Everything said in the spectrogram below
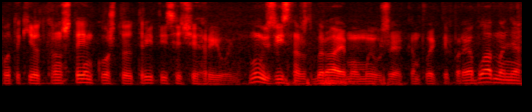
отакий от кронштейн коштує 3 тисячі гривень. Ну і звісно ж збираємо ми вже комплекти переобладнання.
